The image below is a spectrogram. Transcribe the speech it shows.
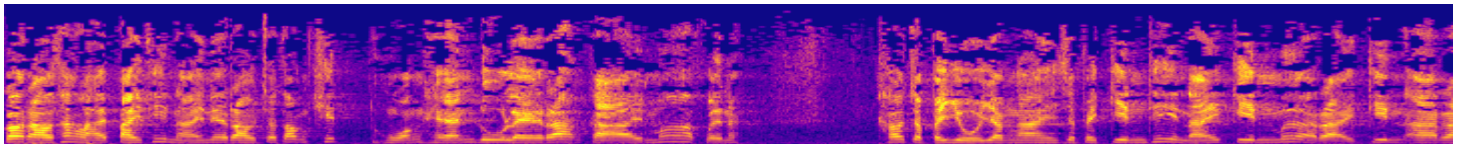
ก็เราทั้งหลายไปที่ไหนเนี่ยเราจะต้องคิดหวงแหนดูแลร่างกายมากเลยนะเขาจะไปอยู่ยังไงจะไปกินที่ไหนกินเมื่อไรกินอะไร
